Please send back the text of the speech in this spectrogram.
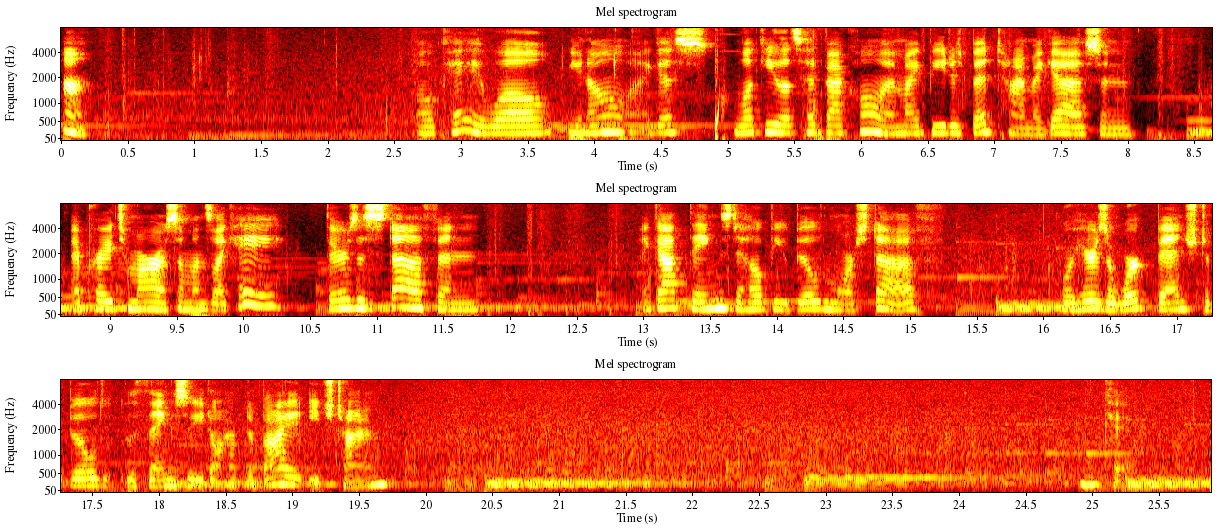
Huh. Okay, well, you know, I guess lucky let's head back home. It might be just bedtime, I guess, and I pray tomorrow someone's like, hey, there's this stuff, and I got things to help you build more stuff. Or here's a workbench to build the thing so you don't have to buy it each time. Okay.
